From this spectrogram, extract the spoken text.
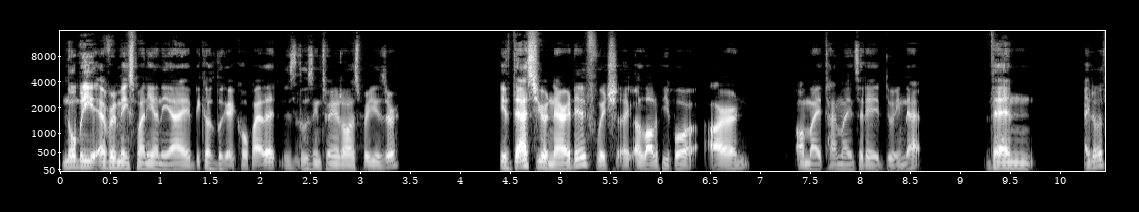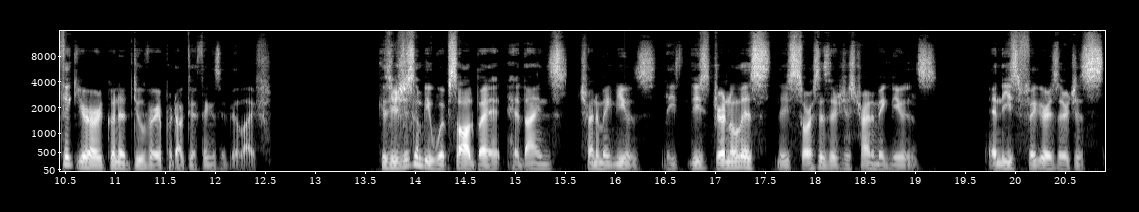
nobody ever makes money on AI because look at Copilot is losing twenty dollars per user. If that's your narrative, which like a lot of people are on my timeline today doing that, then I don't think you're going to do very productive things with your life. Because you're just going to be whipsawed by headlines trying to make news. These these journalists, these sources are just trying to make news, and these figures are just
